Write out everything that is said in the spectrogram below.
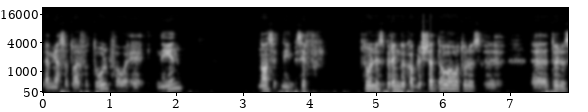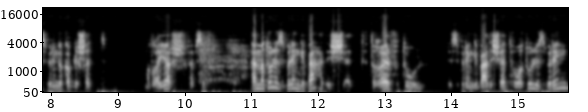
لم يحصل تغير في الطول فهو إيه؟ اتنين. ناقص اتنين بصفر. طول ال spring قبل الشد هو هو طول طول ال spring قبل الشد. ما اتغيرش فبصفر. أما طول ال spring بعد الشد تغير في طول ال spring بعد الشد هو طول ال spring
